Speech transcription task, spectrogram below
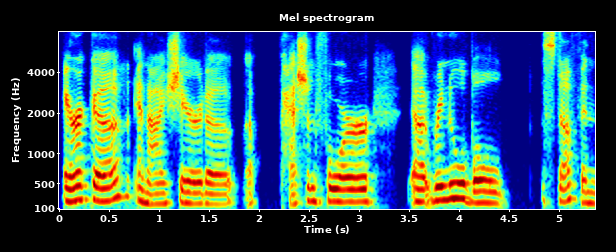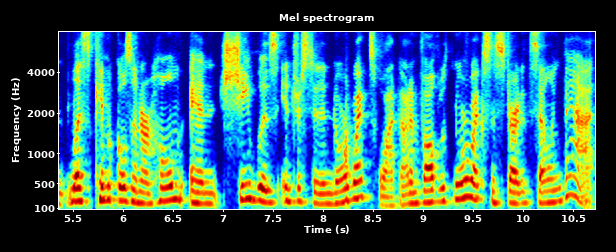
Erica and I shared a, a passion for uh, renewable stuff and less chemicals in our home. And she was interested in Norwex. Well, I got involved with Norwex and started selling that.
